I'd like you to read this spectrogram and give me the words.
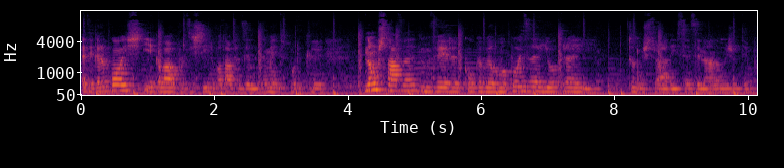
a ter caracóis e acabava por desistir e voltava a fazer alisamento porque não gostava de me ver com o cabelo uma coisa e outra e tudo misturado e sem ser nada ao mesmo tempo.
